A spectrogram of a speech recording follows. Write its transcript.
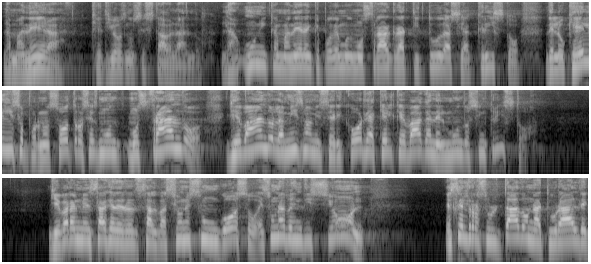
la manera que Dios nos está hablando, la única manera en que podemos mostrar gratitud hacia Cristo de lo que Él hizo por nosotros es mostrando, llevando la misma misericordia a aquel que vaga en el mundo sin Cristo. Llevar el mensaje de la salvación es un gozo, es una bendición. Es el resultado natural de,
